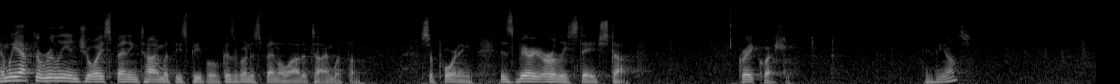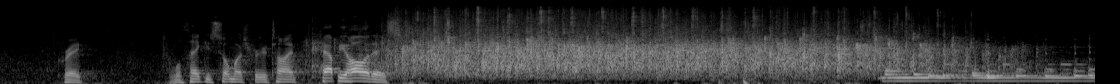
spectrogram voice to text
And we have to really enjoy spending time with these people because we're going to spend a lot of time with them, supporting this very early stage stuff. Great question. Anything else? Great. Well, thank you so much for your time. Happy holidays. Thank you.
